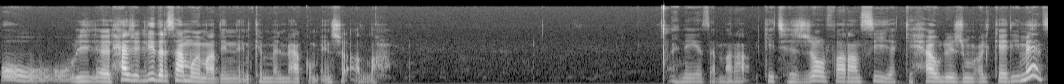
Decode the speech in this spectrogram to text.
والحاجة اللي درتها المهم غادي نكمل معكم إن شاء الله. هنايا زعما راه كيتهجوا الفرنسية كيحاولوا يجمعوا الكلمات.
